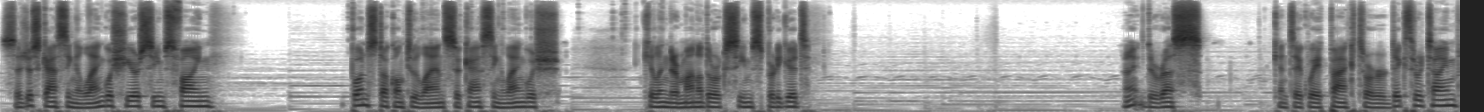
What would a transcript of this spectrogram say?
So just casting a Languish here seems fine. Opponent stuck on two lands, so casting Languish, killing their mana dork seems pretty good. Right, the rest can take away Pact or Dig Through Time.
